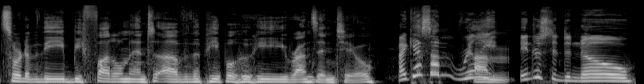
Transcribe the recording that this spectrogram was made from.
sort of the befuddlement of the people who he runs into. I guess I'm really Um, interested to know.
